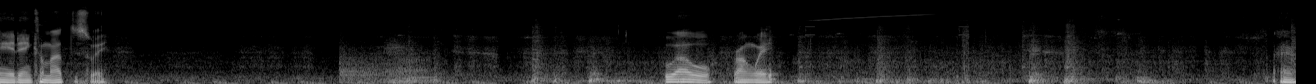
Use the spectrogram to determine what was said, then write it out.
Dang, it didn't come out this way. Whoa, wrong way. I'm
